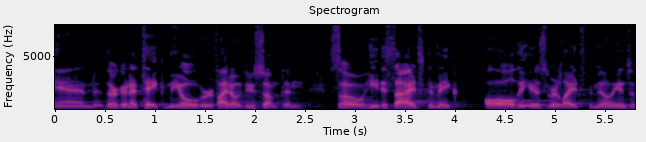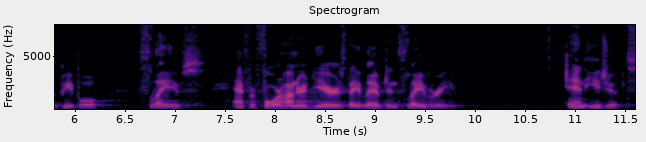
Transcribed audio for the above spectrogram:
and they're going to take me over if I don't do something. So he decides to make all the Israelites, the millions of people, slaves. And for 400 years, they lived in slavery in Egypt.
